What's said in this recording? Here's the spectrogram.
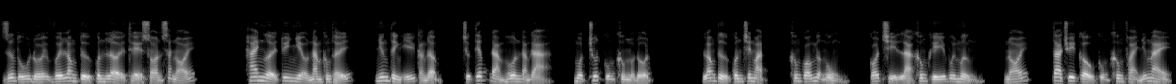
dương tú đối với long tử quân lợi thể son sắt nói. Hai người tuy nhiều năm không thấy, nhưng tình ý càng đậm, trực tiếp đàm hôn đàm gả, một chút cũng không nổ đột. Long tử quân trên mặt, không có ngượng ngùng, có chỉ là không khí vui mừng, nói, ta truy cầu cũng không phải những này,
